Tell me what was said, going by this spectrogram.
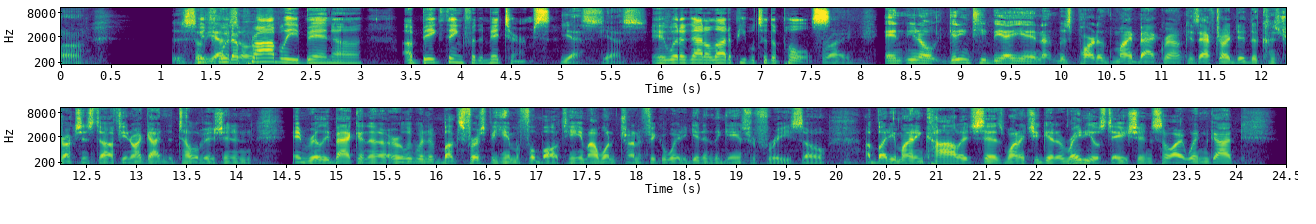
uh, so which yeah, would have so- probably been a, a big thing for the midterms. yes, yes. It would have got a lot of people to the polls. Right. And, you know, getting TBA in was part of my background because after I did the construction stuff, you know, I got into television and, and really back in the early, when the Bucks first became a football team, I wanted trying to figure a way to get in the games for free. So a buddy of mine in college says, why don't you get a radio station? So I went and got,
